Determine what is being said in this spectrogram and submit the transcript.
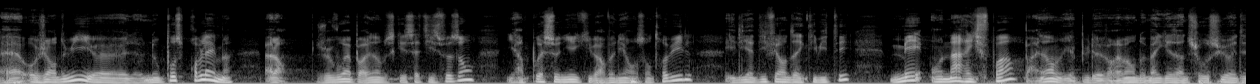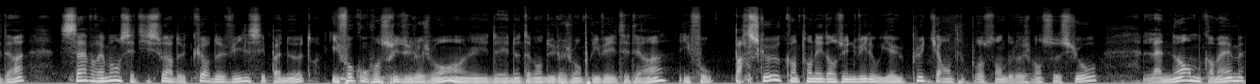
euh, aujourd'hui euh, nous posent problème. Alors, je vois par exemple ce qui est satisfaisant, il y a un poissonnier qui va revenir en centre-ville, il y a différentes activités, mais on n'arrive pas, par exemple, il n'y a plus vraiment de magasins de chaussures, etc. Ça vraiment, cette histoire de cœur de ville, c'est pas neutre. Il faut qu'on construise du logement, hein, et notamment du logement privé, etc. Il faut. Parce que quand on est dans une ville où il y a eu plus de 40% de logements sociaux, la norme quand même,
